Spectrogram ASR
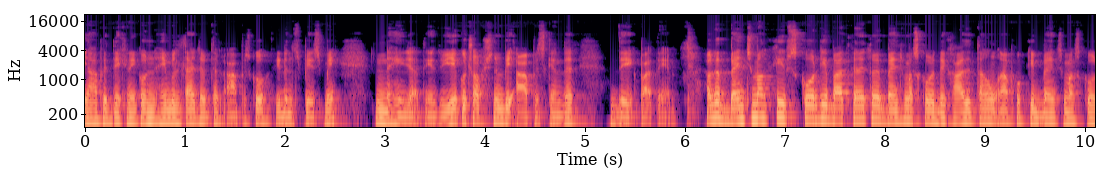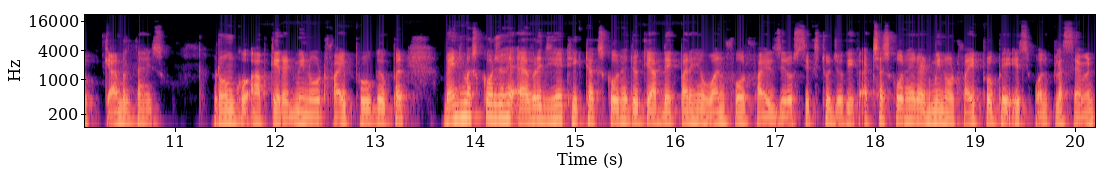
यहाँ पे देखने को नहीं मिलता है, जब तक आप इसको हिडन स्पेस में नहीं जाते हैं। तो ये कुछ ऑप्शन भी आप इसके अंदर देख पाते हैं। अगर बेंचमार्क की स्कोर की बात करें तो मैं बेंचमार्क स्कोर दिखा देता हूँ आपको कि बेंचमार्क स्कोर क्या मिलता है रोम को आपके Redmi Note 5 Pro के ऊपर। बेंचमार्क स्कोर जो है एवरेज है ठीक ठाक स्कोर है, जो कि आप देख पा रहे हैं one four five zero six two जो कि एक अच्छा स्कोर है Redmi Note 5 Pro पे इस वन प्लस सेवन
